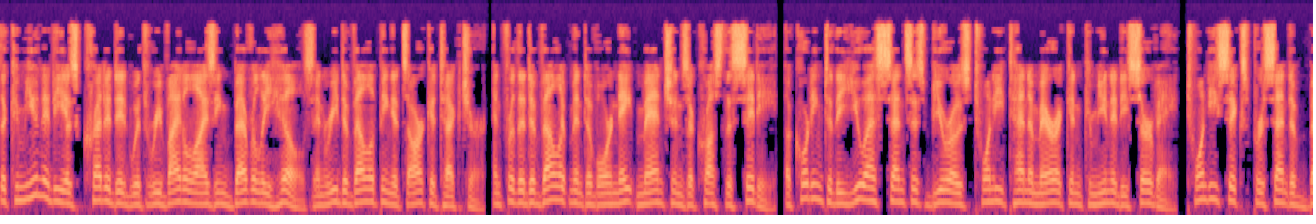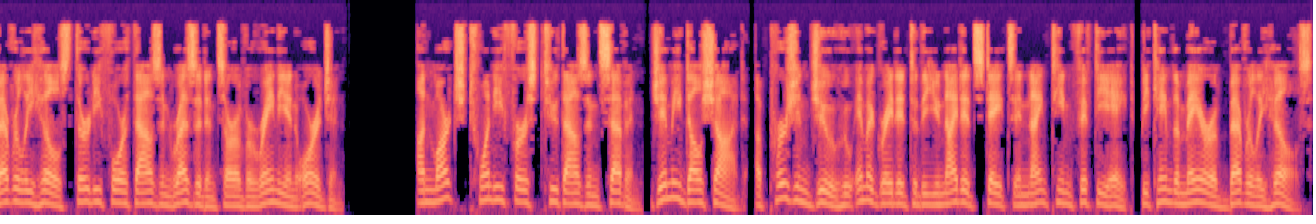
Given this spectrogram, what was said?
The community is credited with revitalizing Beverly Hills and redeveloping its architecture, and for the development of ornate mansions across the city. According to the U.S. Census Bureau's 2010 American Community Survey, 26% of Beverly Hills' 34,000 residents are of Iranian origin. On March 21, 2007, Jimmy Delshad, a Persian Jew who immigrated to the United States in 1958, became the mayor of Beverly Hills.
